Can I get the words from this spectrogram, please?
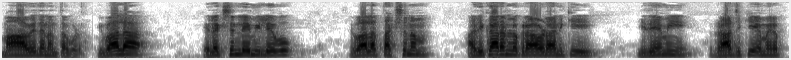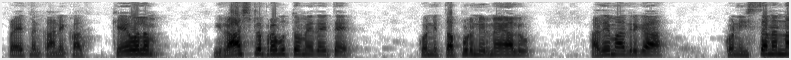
మా ఆవేదన అంతా కూడా. ఇవాళ ఎలక్షన్లు ఏమీ లేవు. ఇవాళ తక్షణం అధికారంలోకి రావడానికి ఇదేమీ రాజకీయమైన ప్రయత్నం కానే కాదు. కేవలం ఈ రాష్ట్ర ప్రభుత్వం ఏదైతే కొన్ని తప్పుడు నిర్ణయాలు అదే మాదిరిగా కొన్ని ఇస్తానన్న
